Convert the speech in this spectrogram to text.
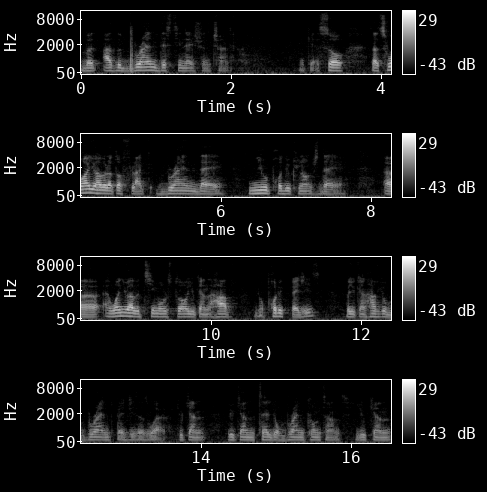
but as a brand destination channel. Okay, so that's why you have a lot of like brand day, new product launch day, uh, and when you have a Tmall store, you can have your product pages, but you can have your brand pages as well. You can you can tell your brand content. You can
